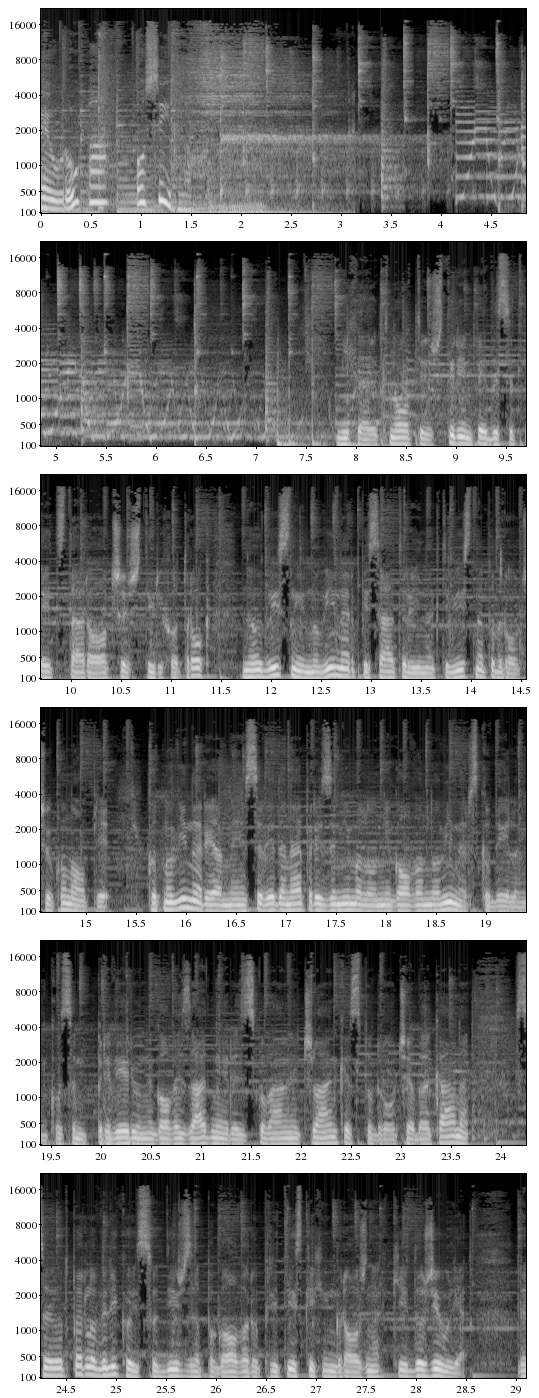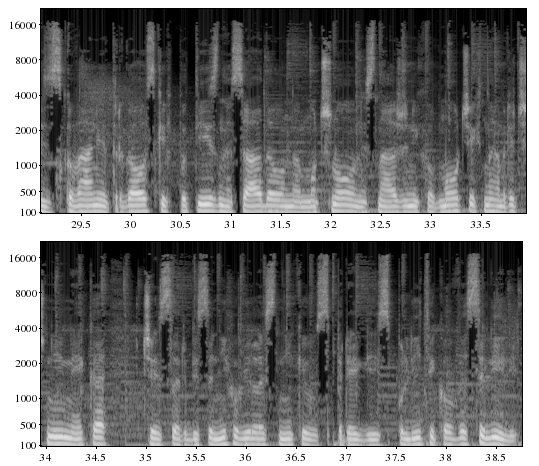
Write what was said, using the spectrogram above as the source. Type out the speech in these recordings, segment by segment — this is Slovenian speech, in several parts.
Evropa osebno. Mihael Knot je 54 let star oče štirih otrok, neodvisni novinar, pisatelj in aktivist na področju konoplje. Kot novinarja me je seveda najprej zanimalo njegovo novinarsko delo in ko sem preveril njegove zadnje raziskovalne članke z področja Balkana, se je odprlo veliko izhodišč za pogovor o pritiskih in grožnjah, ki jih doživlja raziskovanje trgovskih poti z nasadov na močno onesnaženih območjih namreč ni nekaj, česar bi se njihovi lastniki v spregi s politiko veselili.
